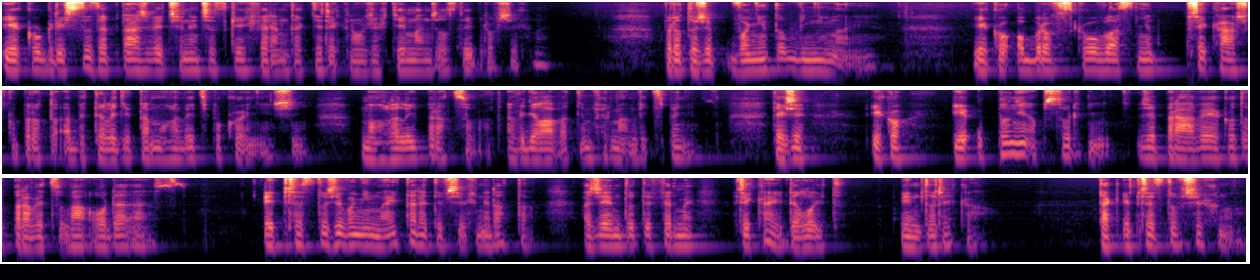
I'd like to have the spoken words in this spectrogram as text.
jako když se zeptáš většiny českých firm, tak ti řeknou, že chtějí manželství pro všechny. Protože oni to vnímají jako obrovskou vlastně překážku pro to, aby ty lidi tam mohli být spokojenější, mohli líp pracovat a vydělávat těm firmám víc peněz. Takže jako je úplně absurdní, že právě jako ta pravicová ODS, i přesto, že oni mají tady ty všechny data a že jim to ty firmy říkají, Deloitte jim to říká, tak i přesto všechno,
